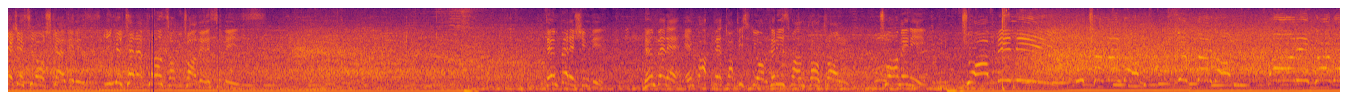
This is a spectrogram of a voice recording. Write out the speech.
Gecesine hoş geldiniz. İngiltere-Fransa mücadelesindeyiz. Dembele şimdi. Dembele, Mbappe top istiyor. Griezmann kontrol. Chouameni. Chouameni! Mükemmel gol! Süper gol! Harika gol!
